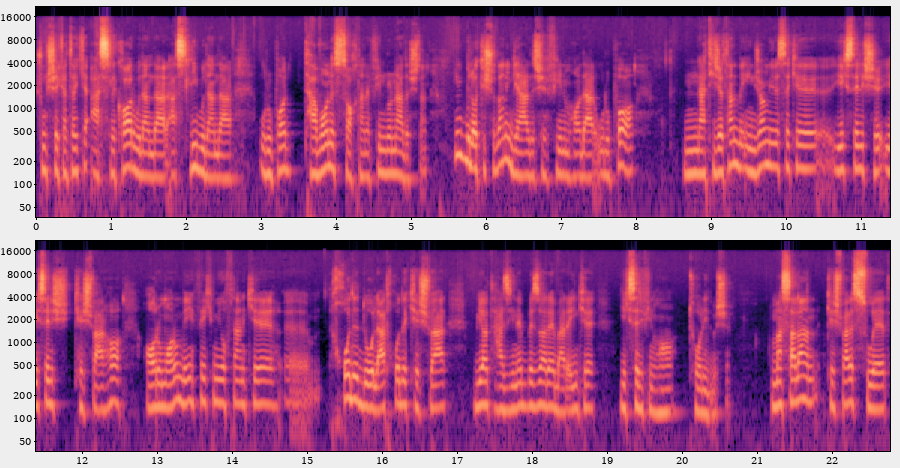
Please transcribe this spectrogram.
چون شرکت هایی که اصل کار بودن در اصلی بودن در اروپا توان ساختن فیلم رو نداشتن. این بلاک شدن گردش فیلم ها در اروپا نتیجتا به اینجا می‌رسه که یک سری, یک سری کشورها آروم آروم به این فکر میفتن که خود دولت خود کشور بیاد هزینه بذاره برای اینکه یک سری فیلم ها تولید بشه. مثلا کشور سوئد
